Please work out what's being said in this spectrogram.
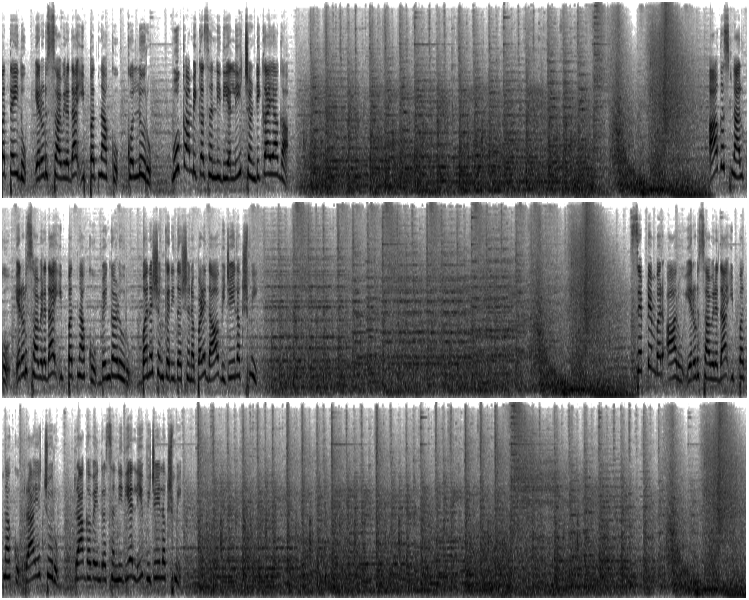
ಇಪ್ಪತ್ತೈದು, ಎರಡು ಸಾವಿರದ ಇಪ್ಪತ್ನಾಲ್ಕು, ಕೊಲ್ಲೂರು, ಮೂಕಾಂಬಿಕಾ ಸನ್ನಿಧಿಯಲ್ಲಿ ಚಂಡಿಕಾಯಾಗ. ಆಗಸ್ಟ್ ನಾಲ್ಕು, ಎರಡು ಸಾವಿರದ ಇಪ್ಪತ್ನಾಲ್ಕು, ಬೆಂಗಳೂರು, ಬನಶಂಕರಿ ದರ್ಶನ ಪಡೆದ ವಿಜಯಲಕ್ಷ್ಮಿ. ಸೆಪ್ಟೆಂಬರ್ ಆರು, ಎರಡು ಸಾವಿರದ ಇಪ್ಪತ್ನಾಲ್ಕು, ರಾಯಚೂರು, ರಾಘವೇಂದ್ರ ಸನ್ನಿಧಿಯಲ್ಲಿ ವಿಜಯಲಕ್ಷ್ಮಿ.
